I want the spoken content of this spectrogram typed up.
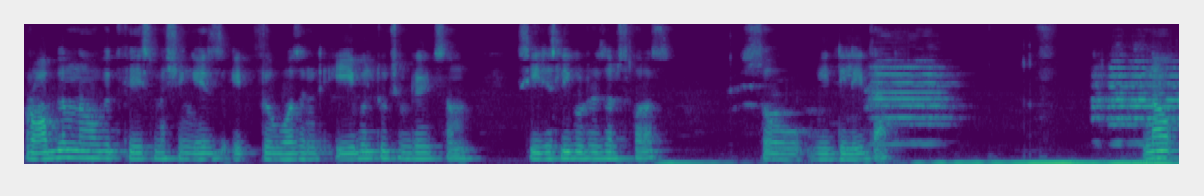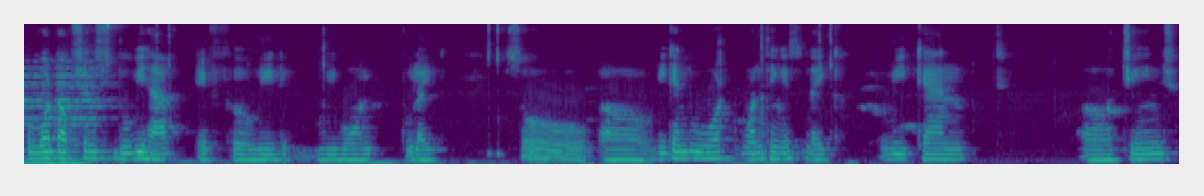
problem now with face meshing is it wasn't able to generate some seriously good results for us. So we delete that. Now what options do we have if uh, we we want to like so uh, we can do what one thing is like we can uh, change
